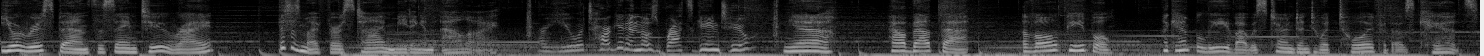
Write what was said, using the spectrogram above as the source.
Your wristband's the same too, right? This is my first time meeting an ally. Are you a target in those brats' game too? Yeah, how about that? Of all people, I can't believe I was turned into a toy for those kids.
